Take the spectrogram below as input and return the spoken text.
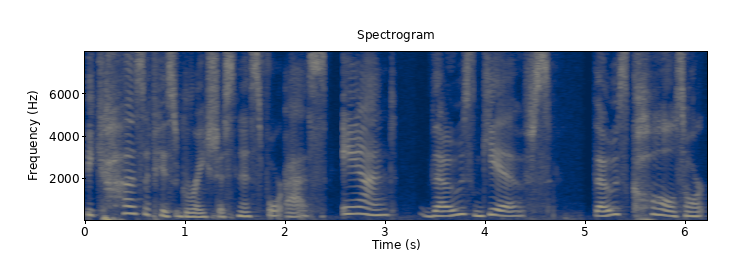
because of his graciousness for us. And those gifts, those calls are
